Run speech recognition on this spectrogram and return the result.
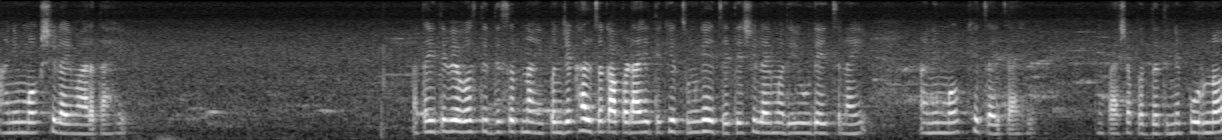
आणि मग शिलाई मारत आहे. आता इथे व्यवस्थित दिसत नाही पण जे खालचं कापड आहे ते खेचून घ्यायचं ते शिलाईमध्ये येऊ द्यायचं नाही. आणि मग खेचायचं आहे. अशा पद्धतीने पूर्ण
